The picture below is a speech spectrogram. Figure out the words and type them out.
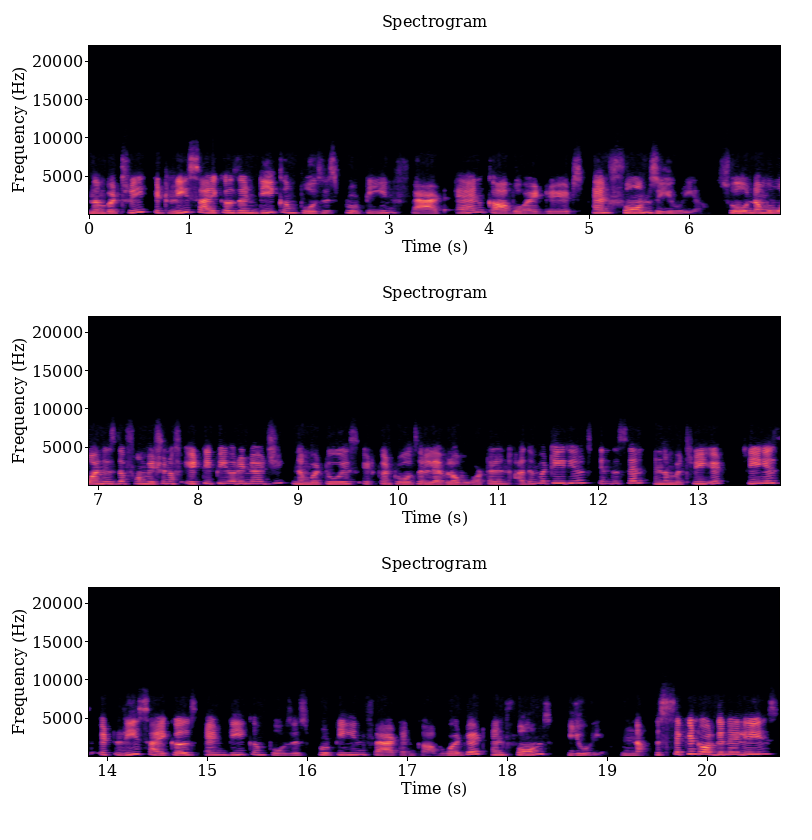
Number three it recycles and decomposes protein fat and carbohydrates and forms urea. So number one is the formation of atp or energy. Number two is it controls the level of water and other materials in the cell. And number three it Three is it recycles and decomposes protein, fat, and carbohydrate and forms urea. Now, the second organelle is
